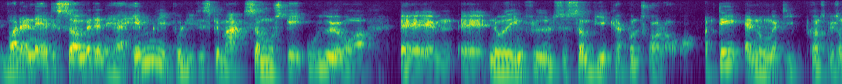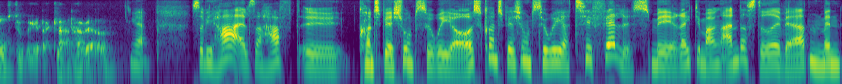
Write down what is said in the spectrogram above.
hvordan er det så med den her hemmelige politiske magt, som måske udøver øh, øh, noget indflydelse, som vi ikke har kontrol over. Og det er nogle af de konspirationsteorier, der klart har været. Ja, så vi har altså haft øh, konspirationsteorier, og også konspirationsteorier til fælles med rigtig mange andre steder i verden, men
